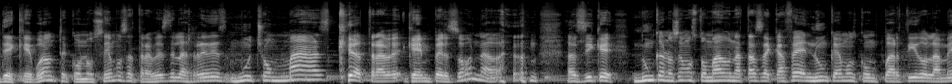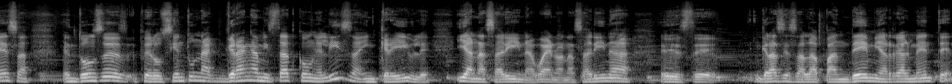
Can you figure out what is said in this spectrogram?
de que, bueno, te conocemos a través de las redes mucho más que, a que en persona. Así que nunca nos hemos tomado una taza de café, nunca hemos compartido la mesa. Entonces, pero siento una gran amistad con Elisa, increíble. Y a Nazarina, bueno, a Nazarina, este, gracias a la pandemia realmente.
